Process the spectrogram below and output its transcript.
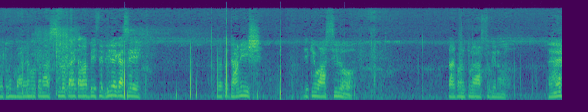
প্রথমবারের মতন আসছিল তাই তারা বেঁচে ফিরে গেছে। তোরা তো জানিস যে কেউ আসছিল। তারপরে তোরা আসছো কেন? হ্যাঁ?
